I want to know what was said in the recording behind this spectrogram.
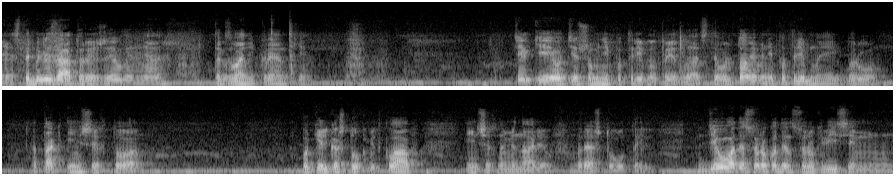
Е, Стабілізатори живлення, так звані кренки. Тільки ті, що мені потрібно, то є 12 вольтові мені потрібно, я їх беру. А так інших, то по кілька штук відклав, інших номіналів, решту утиль. Діоди 41-48,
